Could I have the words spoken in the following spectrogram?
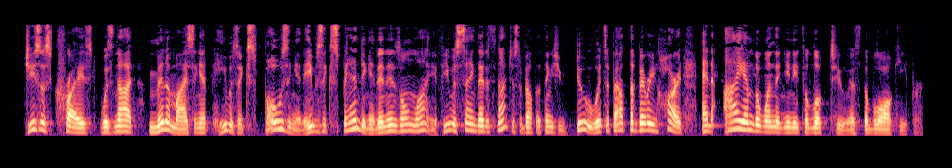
Jesus Christ was not minimizing it, he was exposing it. He was expanding it in his own life. He was saying that it's not just about the things you do, it's about the very heart. And I am the one that you need to look to as the law keeper.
